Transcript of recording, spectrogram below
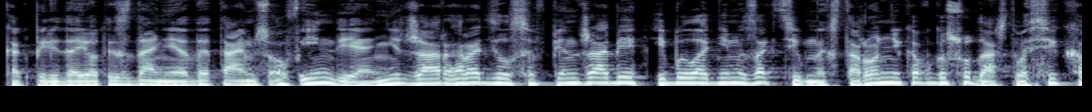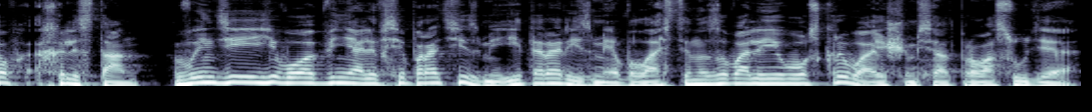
Как передает издание The Times of India, Ниджар родился в Пенджабе и был одним из активных сторонников государства сикхов Халистан. В Индии его обвиняли в сепаратизме и терроризме, власти называли его скрывающимся от правосудия.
